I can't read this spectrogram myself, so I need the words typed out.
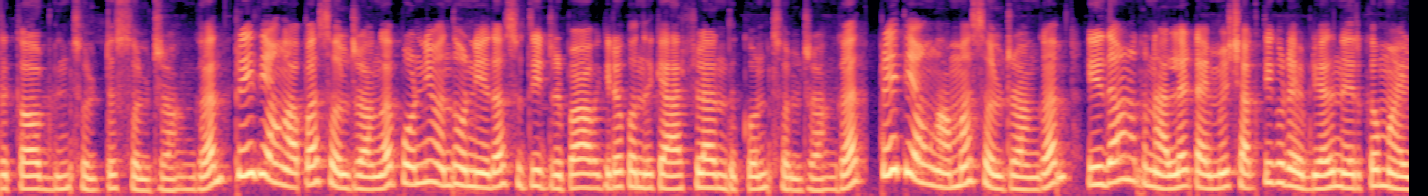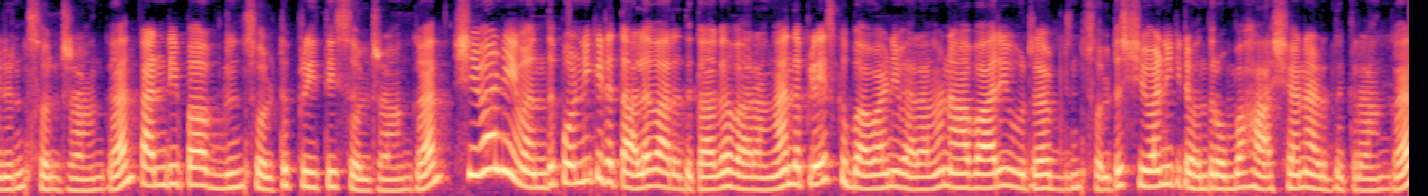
இருக்கா? அப்படின்னு சொல்லிட்டு சொல்றாங்க. பிரீத்தி அவங்க அப்பா சொல்றாங்க பொண்ணு வந்து உன்னையே தான் சுத்திட்டு இருப்பா அவகிட்ட கொஞ்சம் கேர்ஃபுல்லா இருந்துக்கோன்னு சொல்றாங்க. பிரீத்தி அவங்க அம்மா சொல்றாங்க இதுதான் உனக்கு நல்ல டைம் சக்தி கூட எப்படியாவது நெருக்கம் ஆயிடும்னு சொல்றாங்க. கண்டிப்பா அப்படின்னு சொல்லிட்டு பிரீத்தி சொல்றாங்க. சிவானி வந்து பொண்ணுகிட்ட தலை வரதுக்காக வராங்க அந்த பிளேஸ்க்கு பவானி வராங்க நான் வாரி விடுறேன் அப்படின்னு சொல்லிட்டு சிவானி கிட்ட வந்து ரொம்ப ஹாஷாக நடந்துக்கிறாங்க.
